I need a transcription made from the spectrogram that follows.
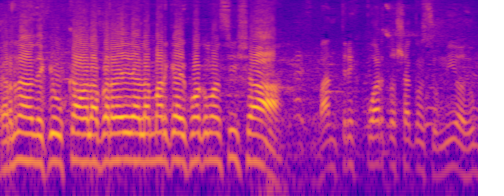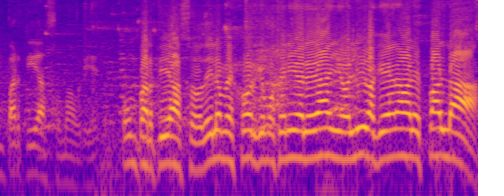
Hernández que buscaba la paradera, la marca de Juaco Mancilla. Van tres cuartos ya consumidos de un partidazo, Mauri. ¿eh? Un partidazo, de lo mejor que hemos tenido el año. Oliva que ganaba la espalda.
